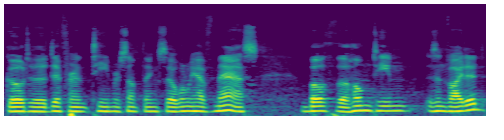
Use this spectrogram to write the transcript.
go to a different team or something. So when we have mass, both the home team is invited,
